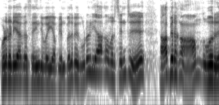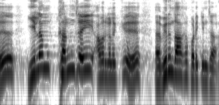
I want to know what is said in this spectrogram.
உடனடியாக செஞ்சு வை அப்படின்பதற்கு உடனடியாக அவர் சென்று ஆபிரகாம் ஒரு இளம் கன்றை அவர்களுக்கு விருந்தாக படைக்கின்றார்.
